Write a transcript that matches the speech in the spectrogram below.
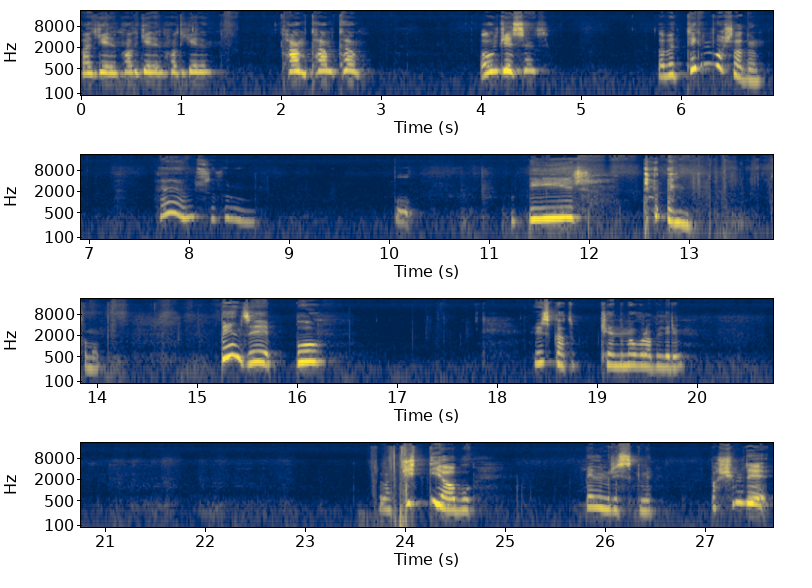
Hadi gelin hadi gelin hadi gelin. Kam kam kam. Oğlum gelsiniz. Ya ben tek mi başladım? He 3-0 olmuş. Bir tamam. Bence bu risk atıp kendime vurabilirim. Lan gitti ya bu. Benim riskimi. Bak şimdi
